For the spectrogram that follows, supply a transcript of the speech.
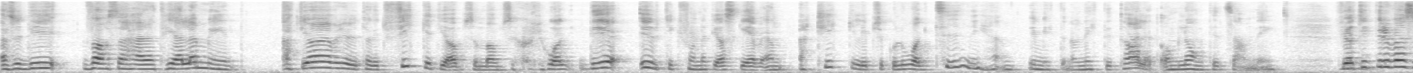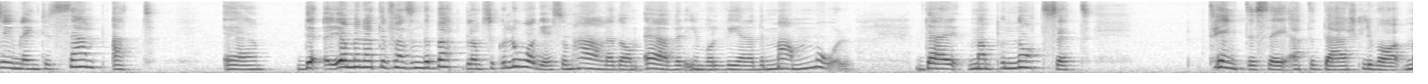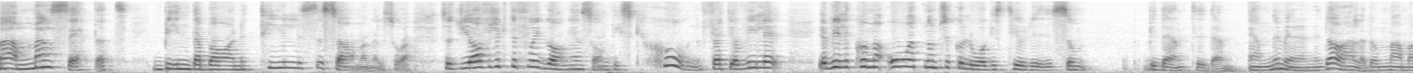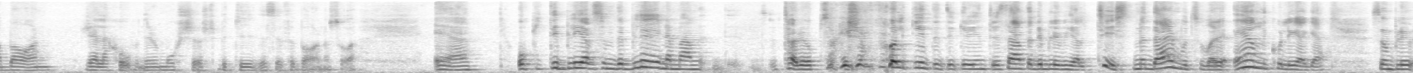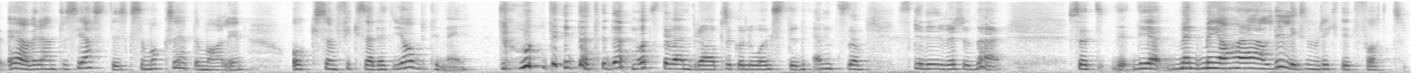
Alltså det var så här att hela min... Att jag överhuvudtaget fick ett jobb som barnpsykolog, det utgick från att jag skrev en artikel i Psykologtidningen i mitten av 90-talet om långtidsamning. För jag tyckte det var så himla intressant att eh, det, jag menar att det fanns en debatt bland psykologer som handlade om överinvolverade mammor. Där man på något sätt tänkte sig att det där skulle vara mammans sätt att binda barnet till sig, sa man eller så. Så att jag försökte få igång en sån diskussion för att jag ville, jag ville komma åt någon psykologisk teori som vid den tiden, ännu mer än idag, handlade om mamma-barn relationer och morsors betydelse för barn och så. Eh, och det blev som det blir när man tar upp saker som folk inte tycker är intressanta. Det blev helt tyst. Men däremot så var det en kollega som blev överentusiastisk, som också hette Malin, och som fixade ett jobb till mig. Hon tänkte att det där måste vara en bra psykologstudent som skriver sådär. Så att det, men, men jag har aldrig liksom riktigt fått...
